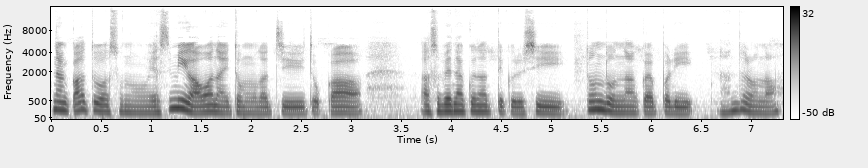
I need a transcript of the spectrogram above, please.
なんかあとはその休みが合わない友達とか遊べなくなってくるしどんどんなんかやっぱりなんだろうな。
